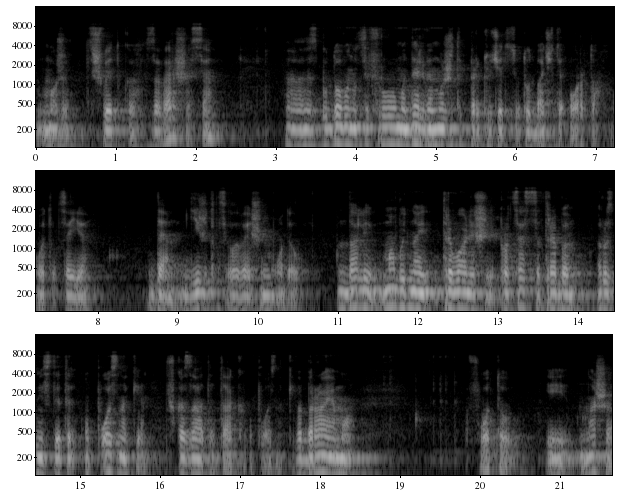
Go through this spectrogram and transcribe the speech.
може швидко завершитися. Е, Збудовану цифрову модель ви можете переключитися. Тут бачите орто. От це є DEM, Digital Elevation Model. Далі, мабуть, найтриваліший процес це треба розмістити опознаки, вказати так, опознаки. Вибираємо фото, і наша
